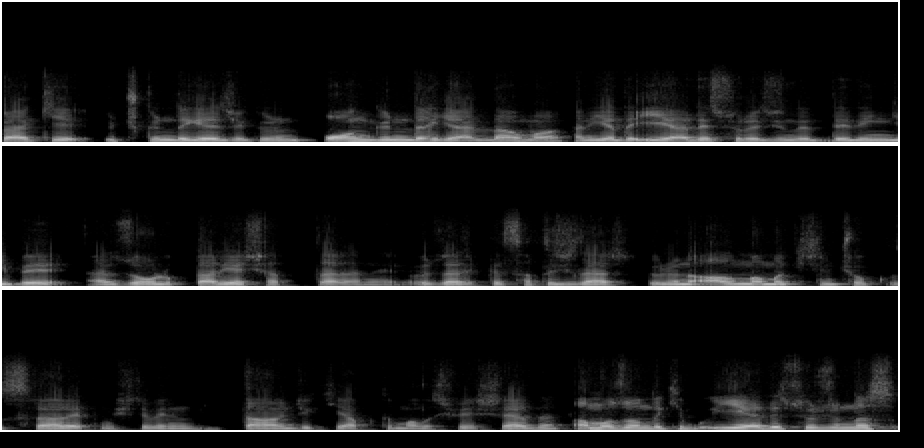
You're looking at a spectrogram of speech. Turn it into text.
belki 3 günde gelecek ürün 10 günde geldi ama hani ya da iade sürecinde dediğin gibi hani zorluklar yaşattılar. Hani özellikle satıcılar ürünü almamak için çok ısrar etmişti benim daha önceki yaptığım alışverişlerde. Amazon'daki bu iade süreci nasıl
